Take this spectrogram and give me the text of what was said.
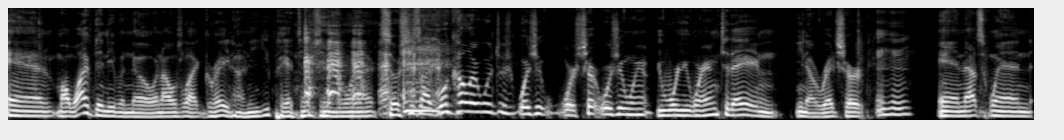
And my wife didn't even know, and I was like, "Great, honey, you pay attention." to when I-" so she's like, "What color was your was your what shirt was you wearing? Were you wearing today?" And you know, red shirt. hmm And that's when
